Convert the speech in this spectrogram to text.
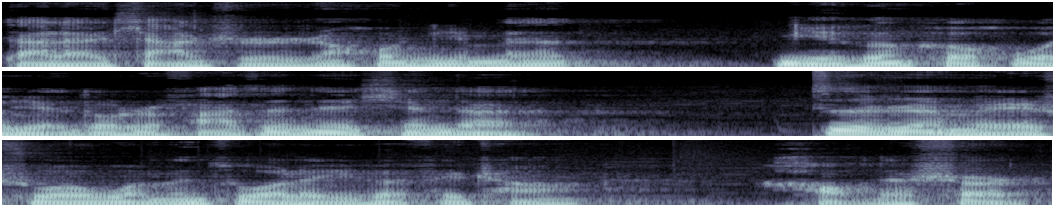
带来价值，然后你们。你跟客户也都是发自内心的，自认为说我们做了一个非常好的事儿。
